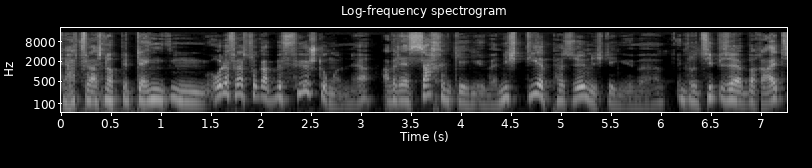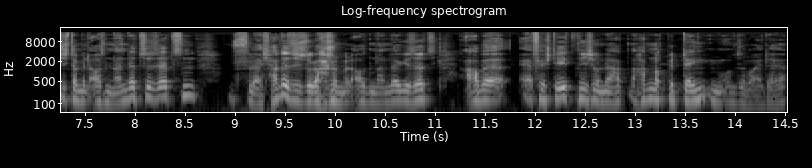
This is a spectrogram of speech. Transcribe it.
der hat vielleicht noch Bedenken oder vielleicht sogar Befürchtungen, ja, aber der Sache gegenüber, nicht dir persönlich gegenüber. Im Prinzip ist er bereit, sich damit auseinanderzusetzen. Vielleicht hat er sich sogar schon mal auseinandergesetzt, aber er versteht es nicht und er hat, hat noch Bedenken und so weiter. Ja?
